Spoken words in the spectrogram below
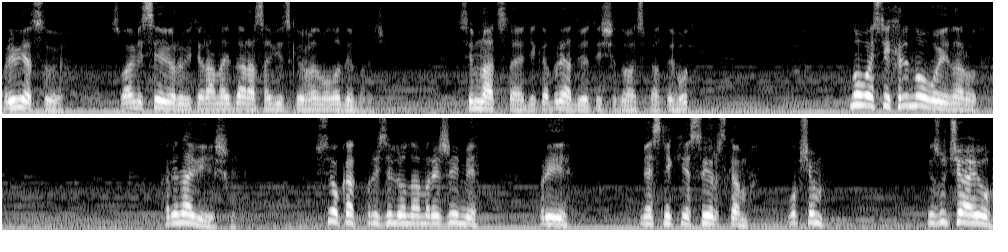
Приветствую. С вами Север, ветеран Айдара Савицкий Иван Владимирович. 17 декабря 2025 год. Новости хреновые, народ. Хреновейшие. Все как при зеленом режиме, при мяснике сырском. В общем, изучаю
